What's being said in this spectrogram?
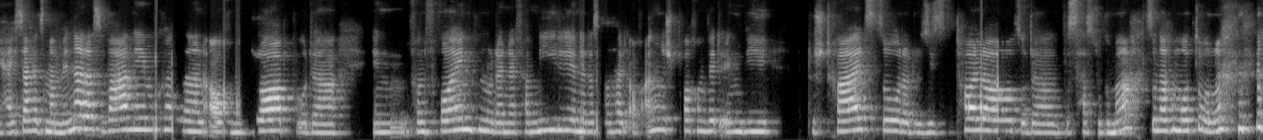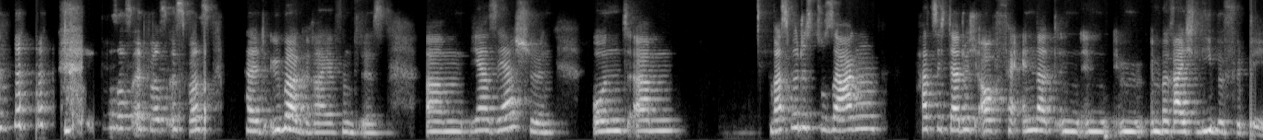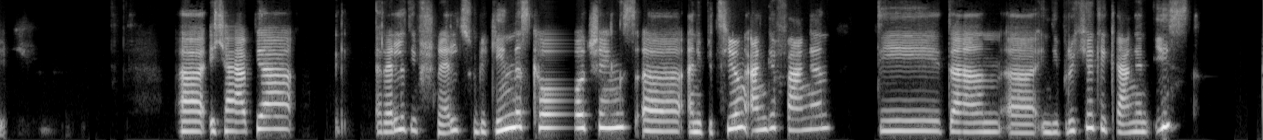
ja, ich sage jetzt mal, Männer das wahrnehmen können, sondern auch im Job oder in, von Freunden oder in der Familie, ne, dass man halt auch angesprochen wird, irgendwie, du strahlst so oder du siehst toll aus oder was hast du gemacht, so nach dem Motto, ne? dass das etwas ist, was halt übergreifend ist. Ähm, ja, sehr schön. Und ähm, was würdest du sagen, hat sich dadurch auch verändert in, in, im, im Bereich Liebe für dich? Äh, ich habe ja relativ schnell zu Beginn des Coachings äh, eine Beziehung angefangen, die dann äh, in die Brüche gegangen ist.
